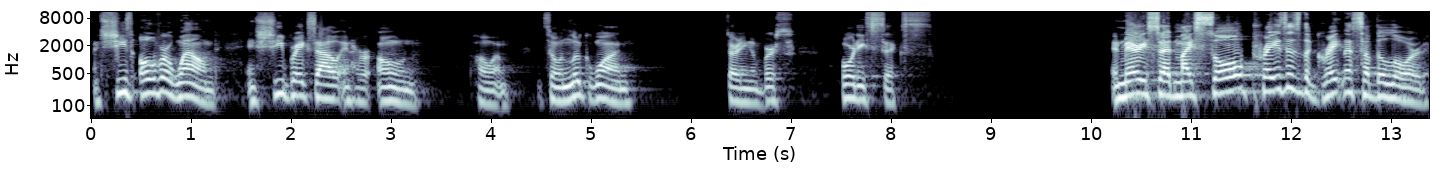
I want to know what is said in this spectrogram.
And she's overwhelmed and she breaks out in her own poem. So in Luke 1, starting in verse 46, and Mary said, My soul praises the greatness of the Lord,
